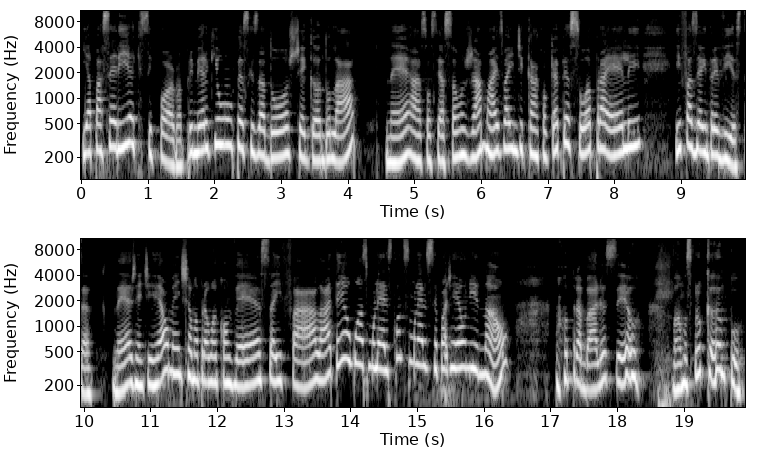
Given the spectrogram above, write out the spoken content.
E a parceria que se forma. Primeiro que um pesquisador chegando lá, né? A associação jamais vai indicar qualquer pessoa para ele ir fazer a entrevista, né? A gente realmente chama para uma conversa e fala: ah, tem algumas mulheres, quantas mulheres você pode reunir? Não, o trabalho é seu, vamos para o campo.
